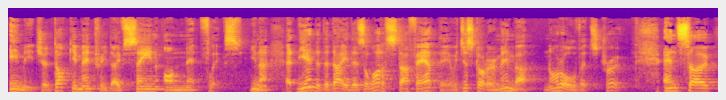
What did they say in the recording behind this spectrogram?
image, a documentary they've seen on Netflix. You know, at the end of the day, there's a lot of stuff out there. We just got to remember not all of it's true. And so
